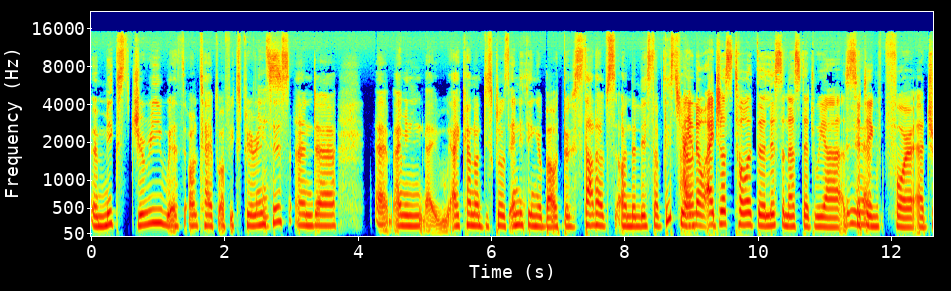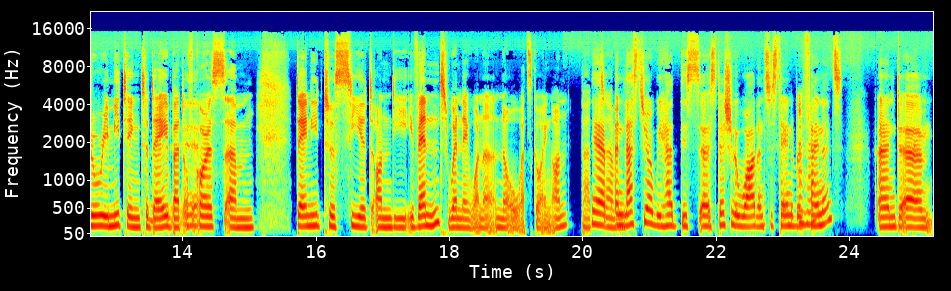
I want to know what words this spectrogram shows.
a mixed jury with all type of experiences yes. and. Uh, uh, I mean, I, I, cannot disclose anything about the startups on the list of this year. I know. I just told the listeners that we are sitting yeah. for a jury meeting today, but of yeah. course, um, they need to see it on the event when they want to know what's going on. But yeah, um, and last year we had this uh, special award on sustainable mm -hmm. finance, and um,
